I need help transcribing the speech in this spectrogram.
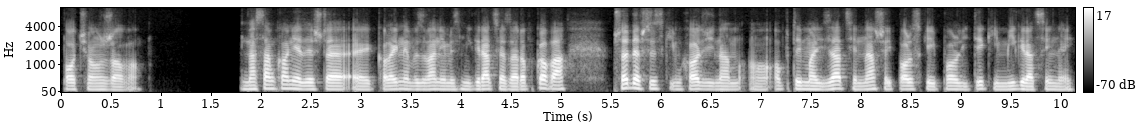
pociążowo. Na sam koniec jeszcze e, kolejnym wyzwaniem jest migracja zarobkowa. Przede wszystkim chodzi nam o optymalizację naszej polskiej polityki migracyjnej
